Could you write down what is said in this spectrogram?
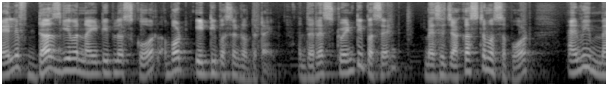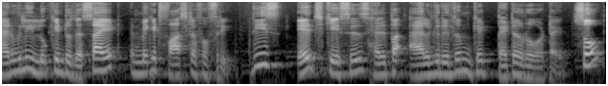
Airlift does give a 90 plus score about 80% of the time. And the rest 20% message our customer support and we manually look into the site and make it faster for free. These edge cases help our algorithm get better over time. So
